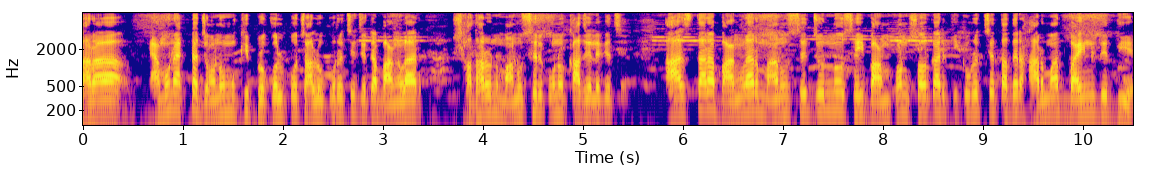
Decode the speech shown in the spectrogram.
তারা এমন একটা জনমুখী প্রকল্প চালু করেছে যেটা বাংলার সাধারণ মানুষের কোনো কাজে লেগেছে। আজ তারা বাংলার মানুষের জন্য সেই বামফ্রন্ট সরকার কি করেছে তাদের হারমাত বাহিনীদের দিয়ে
